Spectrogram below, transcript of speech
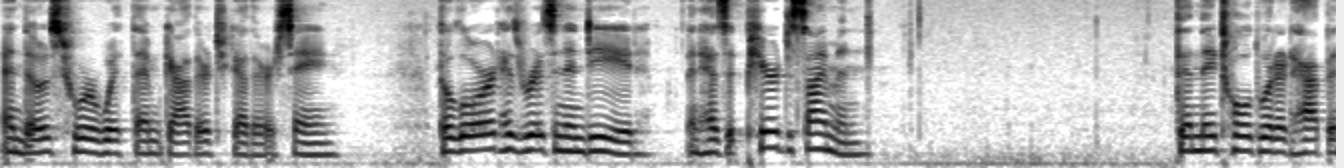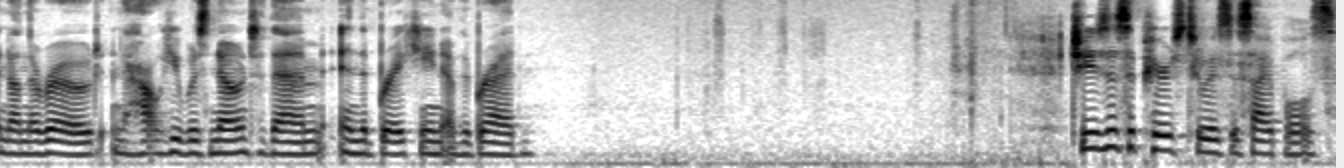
and those who were with them gathered together, saying, The Lord has risen indeed, and has appeared to Simon. Then they told what had happened on the road, and how he was known to them in the breaking of the bread. Jesus appears to his disciples.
